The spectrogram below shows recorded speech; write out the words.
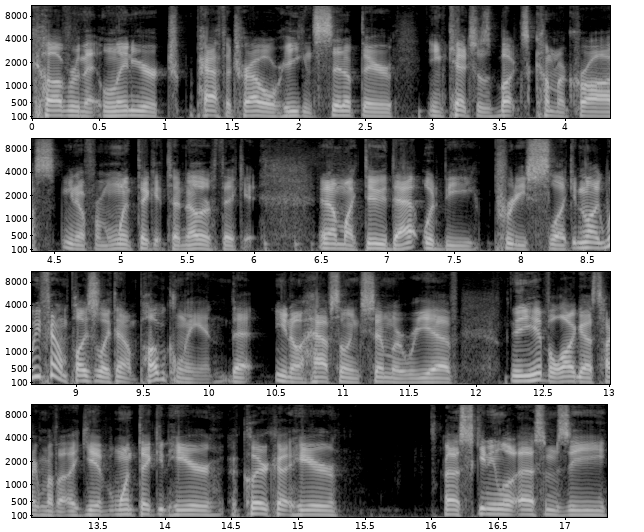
cover and that linear tr- path of travel where he can sit up there and catch those bucks coming across, you know, from one thicket to another thicket. And I'm like, dude, that would be pretty slick. And like we found places like that in public land that you know have something similar where you have then you have a lot of guys talking about that. Like you have one thicket here, a clear cut here, a skinny little SMZ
